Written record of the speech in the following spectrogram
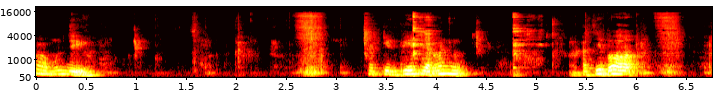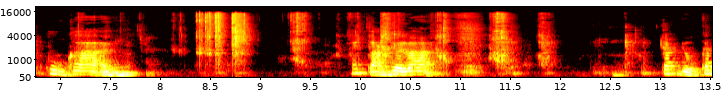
ท้องมันดีถ้ากินเพชรแล้วมันอาจจะบอกคุ้มค่าให้การเคยว่า กับอยู่กับ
